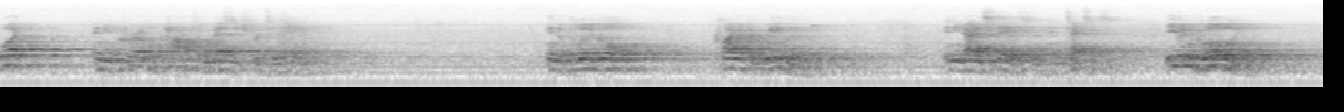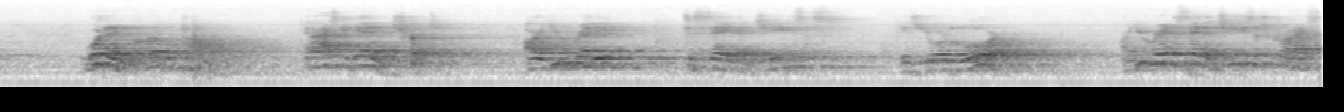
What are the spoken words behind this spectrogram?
what an incredible, powerful message for today. In the political climate that we live in, in the United States, in Texas, even globally. What an incredible power. And I ask again, church, are you ready to say that Jesus is your Lord. Are you ready to say that Jesus Christ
